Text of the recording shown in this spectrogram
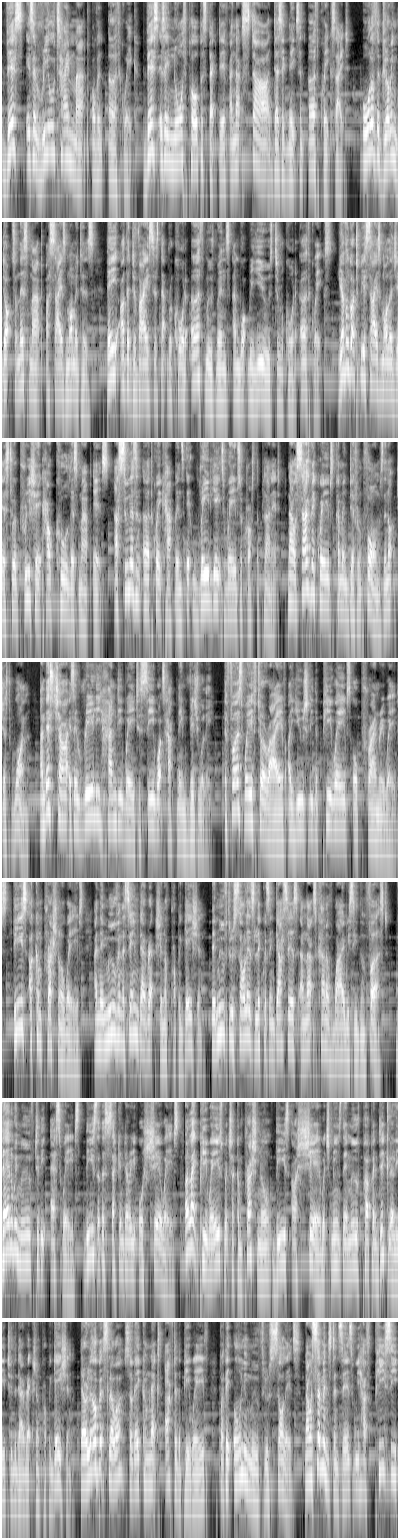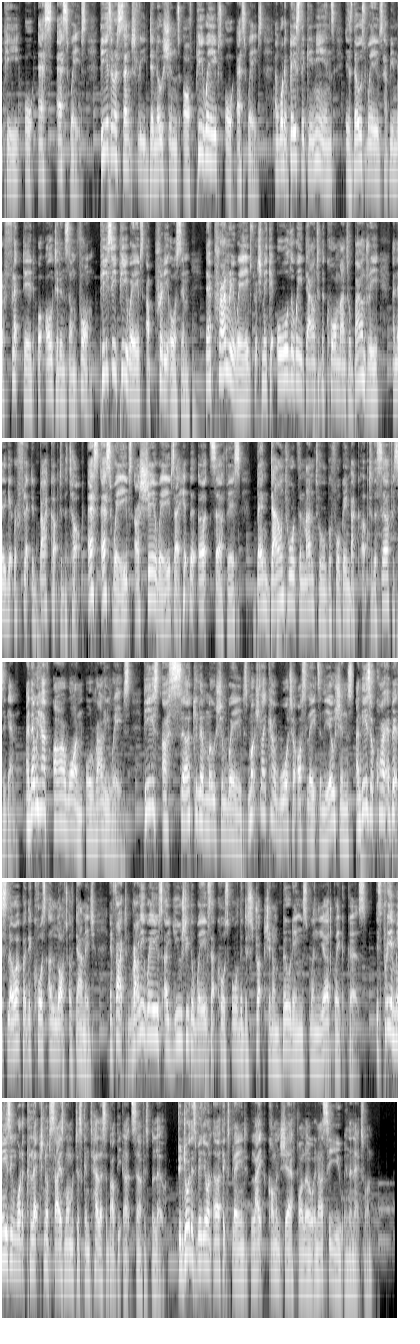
This is a real-time map of an earthquake. This is a North Pole perspective and that star designates an earthquake site. All of the glowing dots on this map are seismometers. They are the devices that record earth movements and what we use to record earthquakes. You haven't got to be a seismologist to appreciate how cool this map is. As soon as an earthquake happens, it radiates waves across the planet. Now, seismic waves come in different forms, they're not just one. And this chart is a really handy way to see what's happening visually. The first waves to arrive are usually the P waves or primary waves. These are compressional waves, and they move in the same direction of propagation. They move through solids, liquids, and gases, and that's kind of why we see them first. Then we move to the S waves. These are the secondary or shear waves. Unlike P waves, which are compressional, these are shear, which means they move perpendicularly to the direction of propagation. They're a little bit slower, so they come next after the P wave, but they only move through solids. Now in some instances, we have PCP or SS waves. These are essentially denotions of P waves or S waves, and what it basically means is those waves have been reflected or altered in some form. PCP waves are pretty awesome. They're primary waves which make it all the way down to the core mantle boundary and they get reflected back up to the top. SS waves are shear waves that hit the Earth's surface bend down towards the mantle before going back up to the surface again. And then we have R1 or Rayleigh waves. These are circular motion waves, much like how water oscillates in the oceans, and these are quite a bit slower, but they cause a lot of damage. In fact, Rayleigh waves are usually the waves that cause all the destruction on buildings when the earthquake occurs. It's pretty amazing what a collection of seismometers can tell us about the Earth's surface below. If you enjoyed this video on EarthXplained, like, comment, share, follow, and I'll see you in the next one.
